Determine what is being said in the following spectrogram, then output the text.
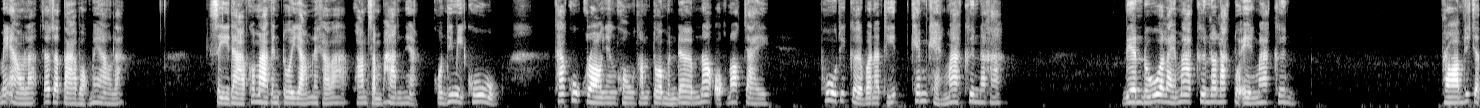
ไม่เอาละ เจ้าจตาบอกไม่เอาละสี่ดาบเข้ามาเป็นตัวย้ำเลยค่ะว่า ความสัมพันธ์เนี่ย คนที่มีคู่ ถ้าคู่ครองยังคงทำตัวเหมือนเดิม นอกอกนอกใจ ผู้ที่เกิดวันอาทิตย์เข้มแข็งมากขึ้นนะคะ เรียนรู้อะไรมากขึ้นแล้วรักตัวเองมากขึ้น พร้อมที่จะ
